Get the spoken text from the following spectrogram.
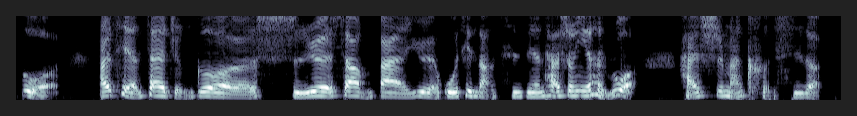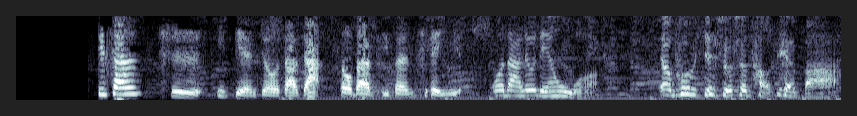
做，而且在整个十月上半月国庆档期间，它声音也很弱，还是蛮可惜的。第三是一点就到家，豆瓣评分七点一，我打六点五。要不先说说槽点吧？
